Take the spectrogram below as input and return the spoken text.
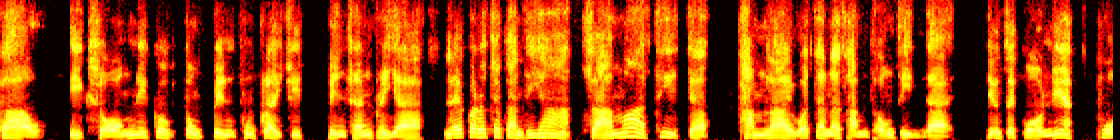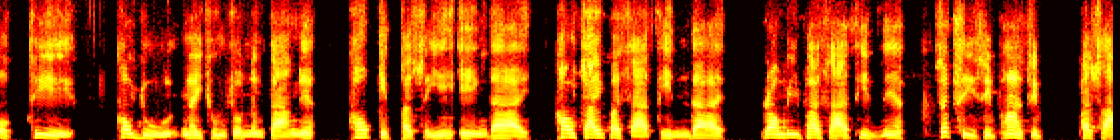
เก้า อีกสองนี่ก็ต้องเป็นผู้ใกล้ชิดเป็นชั้นพระยา แล้วก็รัชกาลที่ห้าสามารถที่จะทำลายวัฒนธรรมท้องถิ่นได้ อย่างแต่ก่อนเนี่ยพวกที่เขาอยู่ในชุมชนต่างๆ เนี่ยเขาเก็บภาษีเองได้ เขาใช้ภาษาถิ่นได้ เรามีภาษาถิ่นเนี่ยสักสี่สิบห้าสิบภาษา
